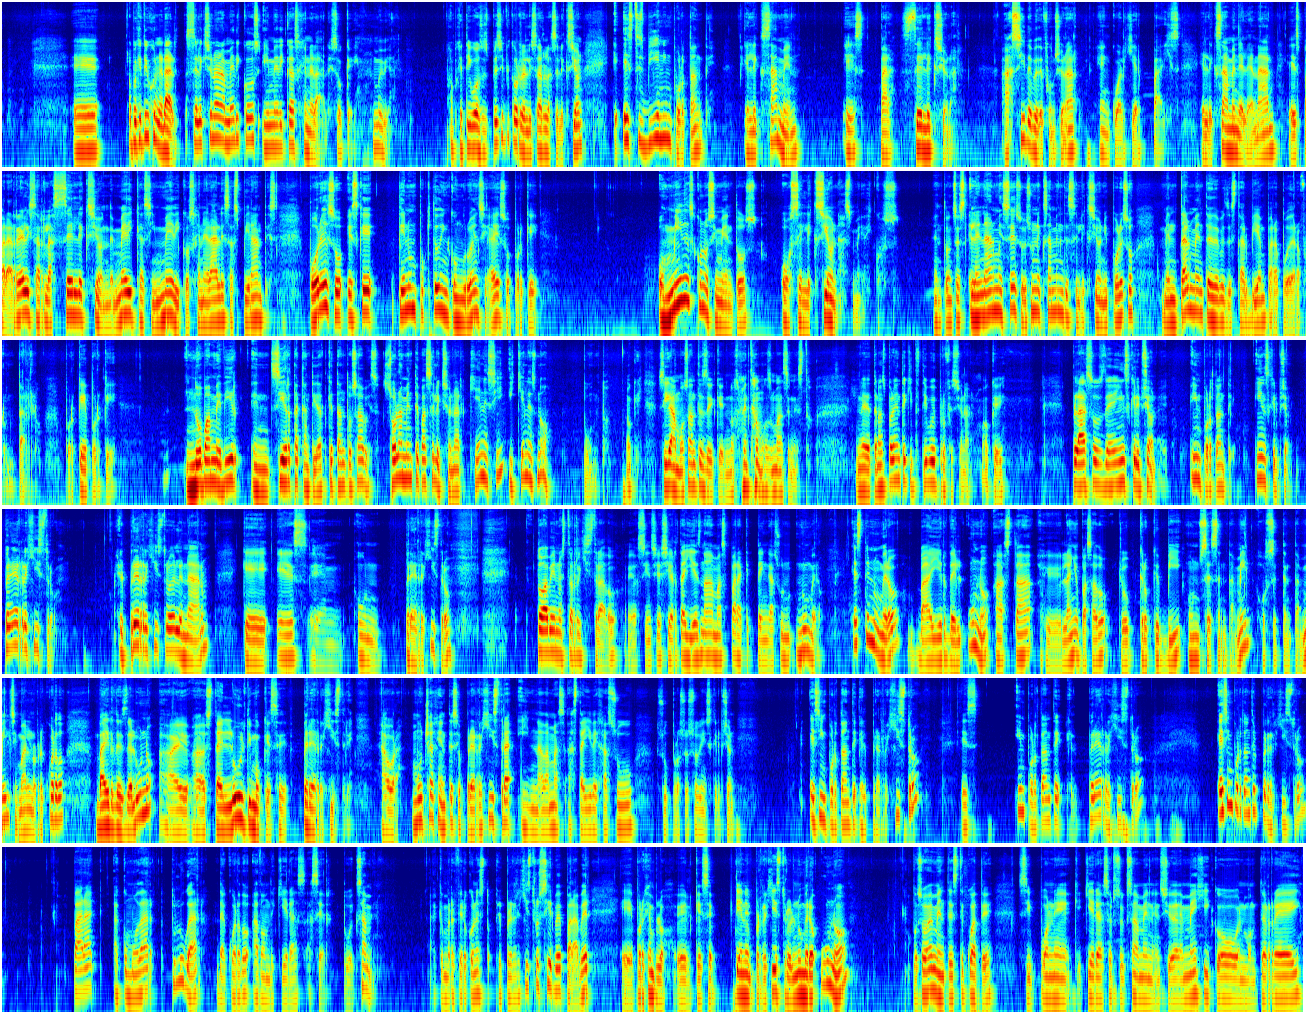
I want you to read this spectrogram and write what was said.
Eh, objetivo general, seleccionar a médicos y médicas generales. Ok, muy bien. Objetivos específicos, realizar la selección. E, este es bien importante. El examen es para seleccionar. Así debe de funcionar en cualquier país. El examen, el ENARM, es para realizar la selección de médicas y médicos generales aspirantes. Por eso es que tiene un poquito de incongruencia eso, porque o mides conocimientos o seleccionas médicos. Entonces, el ENARM es eso, es un examen de selección y por eso mentalmente debes de estar bien para poder afrontarlo. ¿Por qué? Porque no va a medir en cierta cantidad que tanto sabes, solamente va a seleccionar quiénes sí y quiénes no. Punto. Ok, sigamos antes de que nos metamos más en esto. Eh, transparente, equitativo y profesional. Ok. Plazos de inscripción. Importante. Inscripción. Preregistro. El preregistro del ENARM que es em, un preregistro, todavía no está registrado, a ciencia cierta, y es nada más para que tengas un número. Este número va a ir del 1 hasta eh, el año pasado, yo creo que vi un 60 mil o 70 mil, si mal no recuerdo. Va a ir desde el 1 hasta el último que se preregistre. Ahora, mucha gente se preregistra y nada más, hasta ahí deja su, su proceso de inscripción. Es importante el preregistro es importante el preregistro. Es importante el preregistro para acomodar tu lugar de acuerdo a donde quieras hacer tu examen. ¿A qué me refiero con esto? El preregistro sirve para ver, eh, por ejemplo, el que se tiene el preregistro, el número 1, pues obviamente este cuate, si pone que quiere hacer su examen en Ciudad de México, en Monterrey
